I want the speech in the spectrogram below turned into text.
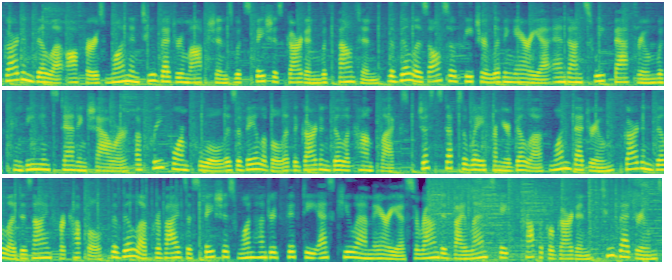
Garden Villa offers one and two bedroom options with spacious garden with fountain. The villas also feature living area and ensuite bathroom with convenient standing shower. A free-form pool is available at the Garden Villa complex, just steps away from your villa. One bedroom, Garden Villa designed for couple. The villa provides a spacious 150 SQM area surrounded by landscaped tropical garden. Two bedrooms,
